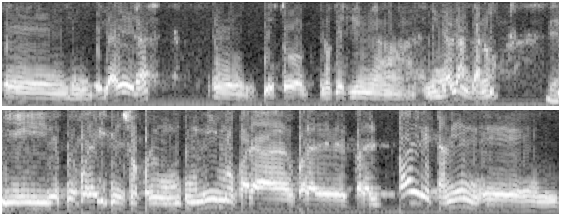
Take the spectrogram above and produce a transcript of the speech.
heladeras, esto lo que es línea, línea blanca, ¿no? Y después por ahí, que eso, un, un mismo para, para, el, para el padre también eh,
